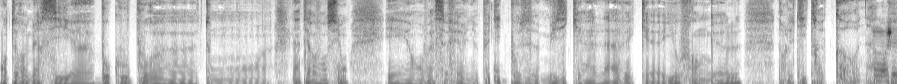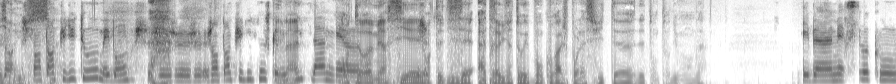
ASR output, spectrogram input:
on te remercie euh, beaucoup pour euh, ton euh, intervention et on va se faire une petite pause musicale avec euh, Yo Frangel dans le titre Corona. Bon, je n'entends plus du tout, mais bon, je- je- je- je- j'entends plus du tout ce que Eh vous ben, dites là. Mais, On euh, te remerciait, je- on te disait à très bientôt et bon courage pour la suite euh, de ton tour du monde. eh ben, merci beaucoup.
